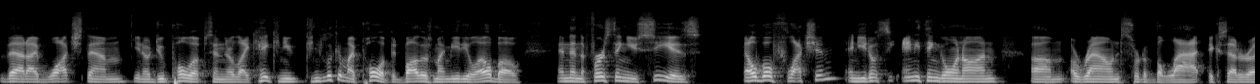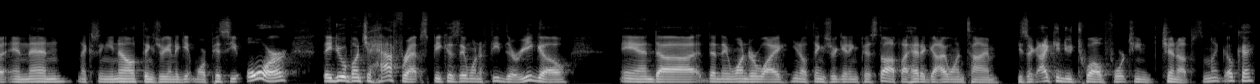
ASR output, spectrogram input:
that i've watched them you know do pull-ups and they're like hey can you can you look at my pull-up? It bothers my medial elbow. And then the first thing you see is elbow flexion and you don't see anything going on um, around sort of the lat, et cetera. And then next thing you know, things are going to get more pissy, or they do a bunch of half reps because they want to feed their ego. And uh, then they wonder why, you know, things are getting pissed off. I had a guy one time, he's like, I can do 12, 14 chin ups. I'm like, okay.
